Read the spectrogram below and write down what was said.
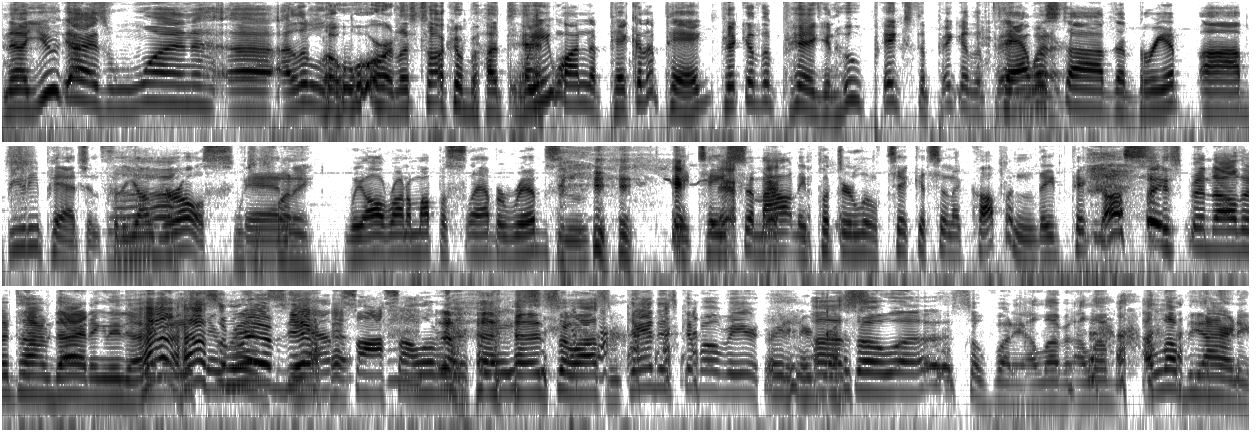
Now, you guys won uh, a little award. Let's talk about that. We won the pick of the pig. pick of the pig, and who picks the pick of the pig? That was the the Berea uh, beauty pageant for the young Ah, girls. which is funny. We all run them up a slab of ribs and they taste them out and they put their little tickets in a cup and they picked us. They spend all their time dining And they And have, they some ribs, yeah. Yep, sauce all over their face. That's so awesome. Candace, come over here. Right in her uh. So uh, that's so funny. I love it. I love. I love the irony.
